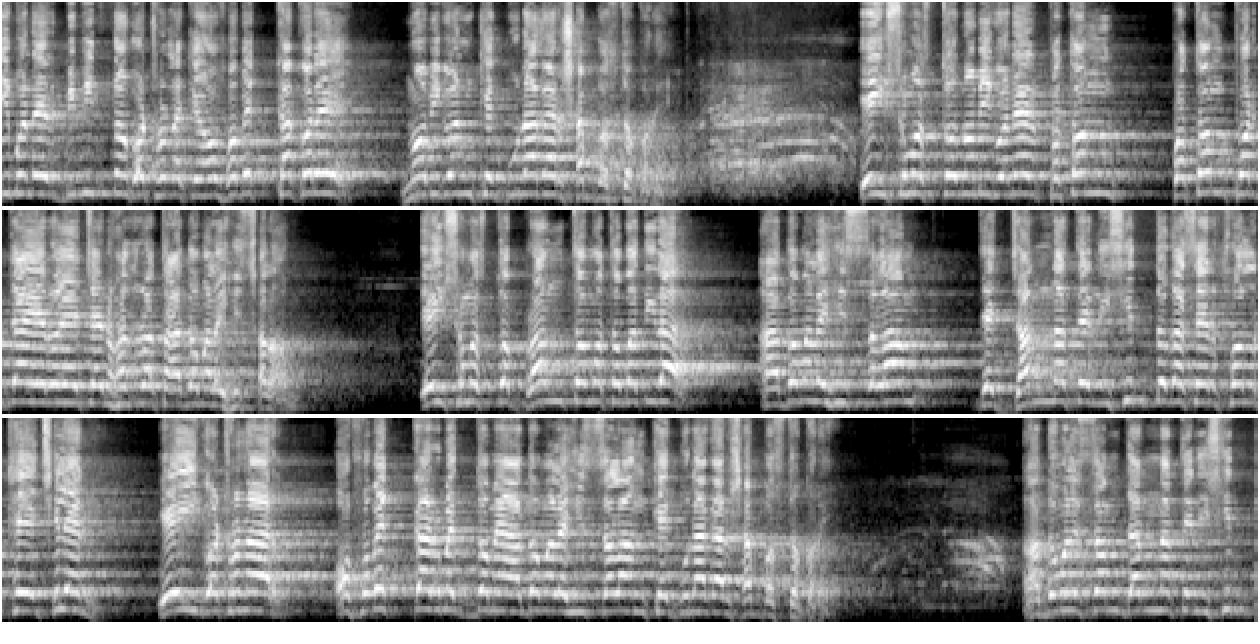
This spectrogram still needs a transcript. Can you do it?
জীবনের বিভিন্ন ঘটনাকে অপব্যাখ্যা করে নবীগণকে গুণাগার সাব্যস্ত করে। এই সমস্ত নবীগণের প্রথম প্রথম পর্যায়ে রয়েছেন হজরত আদম আলহিসাল্লাম এই সমস্ত ভ্রান্ত মতবাদীরা আদম আলহিসাল্লাম যে জান্নাতে নিষিদ্ধ গাছের ফল খেয়েছিলেন, এই ঘটনার অপব্যাখ্যার মাধ্যমে আদম আলহিসাল্লামকে গুণাগার সাব্যস্ত করে। আদম আল ইসলাম জান্নাতে নিষিদ্ধ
